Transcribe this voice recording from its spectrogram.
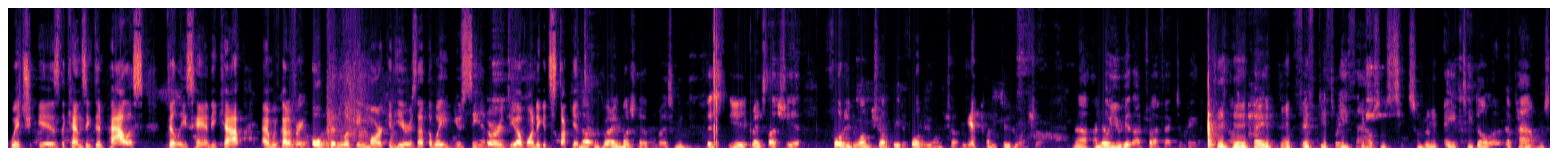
which is the Kensington Palace Fillies handicap. And we've got a very open looking market here. Is that the way you see it, or do you have one to get stuck into? No, very much an open race. I mean, this year, race last year, 40 to 1 shot beat a 40 to 1 shot beat a 22 to 1 shot. Now, I know you hit that trifecta, Pete. And paid $53,680 pounds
